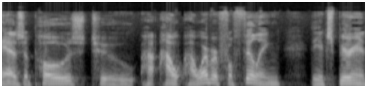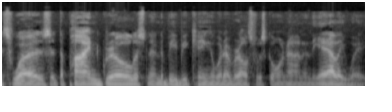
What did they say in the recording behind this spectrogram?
as opposed to how, however fulfilling the experience was at the Pine Grill listening to B.B. King and whatever else was going on in the alleyway.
